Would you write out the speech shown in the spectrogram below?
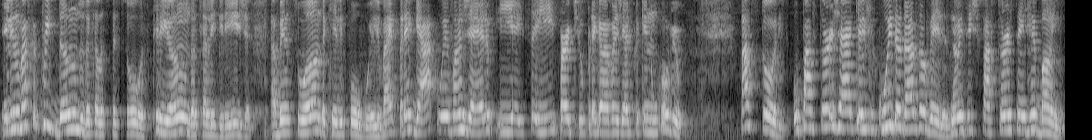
Ele não vai ficar cuidando daquelas pessoas, criando aquela igreja, abençoando aquele povo. Ele vai pregar o evangelho e é isso aí, partiu pregar o evangelho para quem nunca ouviu. Pastores. O pastor já é aquele que cuida das ovelhas. Não existe pastor sem rebanho.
